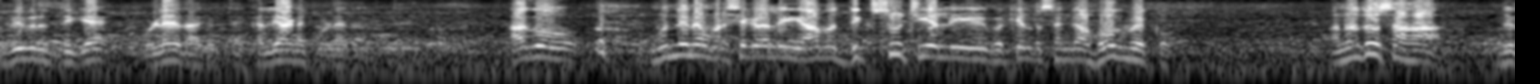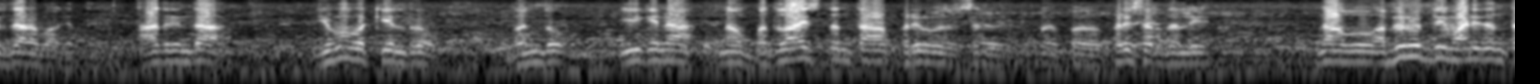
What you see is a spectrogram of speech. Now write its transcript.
ಅಭಿವೃದ್ಧಿಗೆ ಒಳ್ಳೆಯದಾಗುತ್ತೆ, ಕಲ್ಯಾಣಕ್ಕೆ ಒಳ್ಳೆಯದಾಗುತ್ತೆ. ಹಾಗೂ ಮುಂದಿನ ವರ್ಷಗಳಲ್ಲಿ ಯಾವ ದಿಕ್ಸೂಚಿಯಲ್ಲಿ ಈ ವಕೀಲರ ಸಂಘ ಹೋಗಬೇಕು ಅನ್ನೋದು ಸಹ ನಿರ್ಧಾರವಾಗುತ್ತೆ. ಆದ್ದರಿಂದ ಯುವ ವಕೀಲರು ಬಂದು ಈಗಿನ ನಾವು ಬದಲಾಯಿಸಿದಂಥ ಪರಿ ಪರಿಸರದಲ್ಲಿ, ನಾವು ಅಭಿವೃದ್ಧಿ ಮಾಡಿದಂಥ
